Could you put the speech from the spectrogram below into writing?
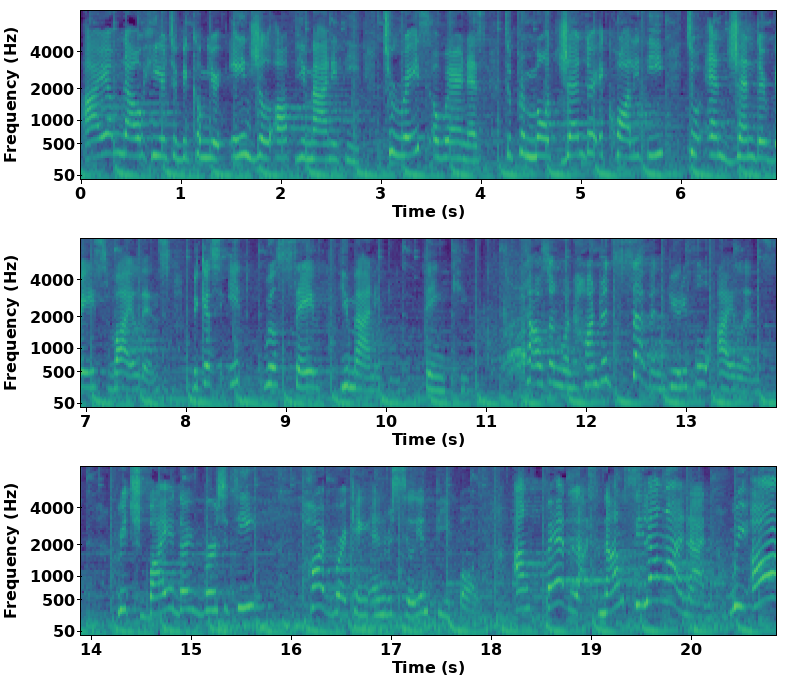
I am now here to become your angel of humanity, to raise awareness, to promote gender equality, to end gender-based violence, because it will save humanity. Thank you. 1,107 beautiful islands, rich biodiversity, hardworking and resilient people. Ang perlas ng silanganan, we are!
